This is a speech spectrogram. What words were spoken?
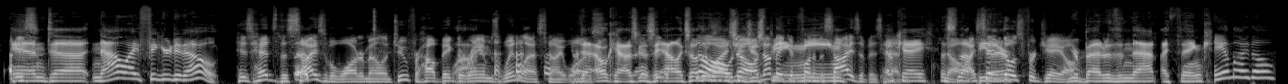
and uh, now I figured it out. His head's the size of a watermelon too, for how big wow. the Rams' win last night was. That, okay, I was going to say, Alex. Otherwise, no, no, you're just I'm not being making fun mean. of the size of his head. Okay, let's no, not I be saved there. those for Jr. You're better than that, I think. Am I though?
